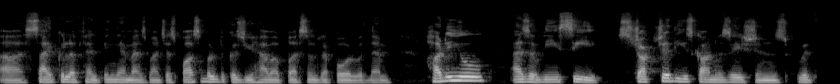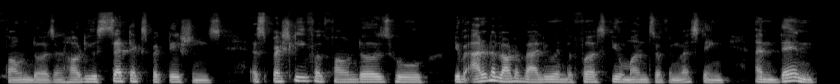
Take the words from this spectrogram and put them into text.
uh, cycle of helping them as much as possible because you have a personal rapport with them. How do you as a VC structure these conversations with founders and how do you set expectations, especially for founders who you've added a lot of value in the first few months of investing and then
